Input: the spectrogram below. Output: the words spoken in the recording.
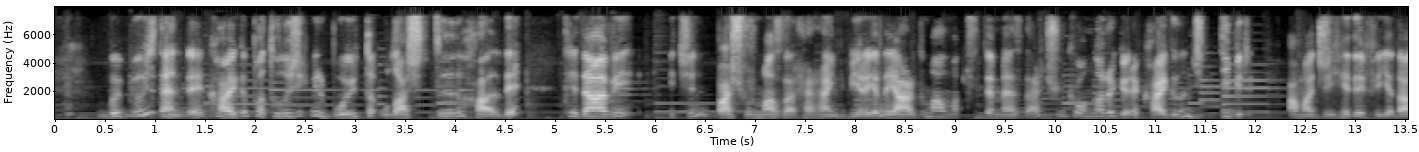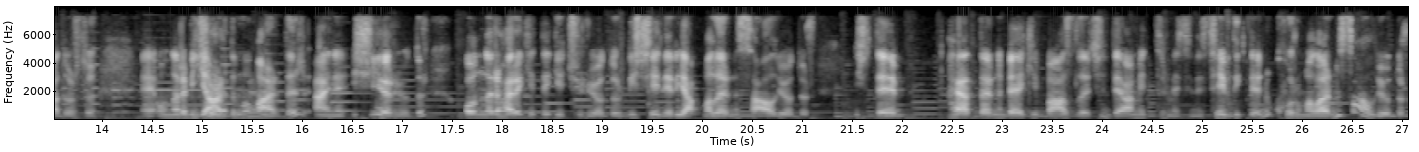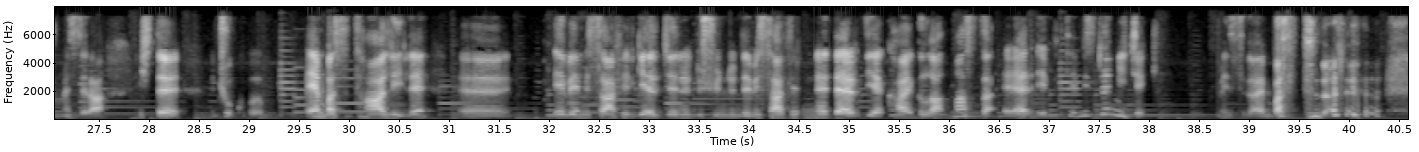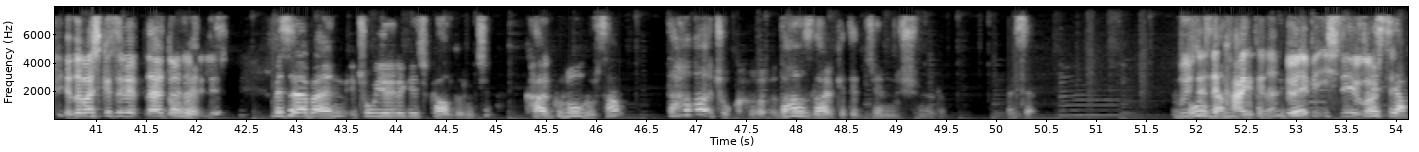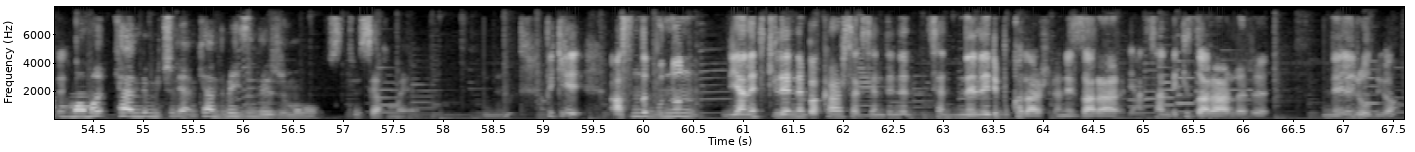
Ve bu yüzden de kaygı patolojik bir boyuta ulaştığı halde tedavi için başvurmazlar herhangi bir yere ya da yardım almak istemezler. Çünkü onlara göre kaygının ciddi bir amacı, hedefi ya daha doğrusu e, onlara bir yardımı vardır. Aynen işi yarıyordur. Onları harekete geçiriyordur. Bir şeyleri yapmalarını sağlıyordur. İşte hayatlarını belki bazıları için devam ettirmesini, sevdiklerini korumalarını sağlıyordur mesela. İşte çok e, en basit haliyle e, eve misafir geleceğini düşündüğünde misafir ne der diye kaygılanmazsa eğer evi temizlemeyecek. Mesela en basitinden. ya da başka sebepler de olabilir. Evet. Mesela ben çoğu yere geç kaldığım için kaygılı olursam daha çok daha hızlı hareket edeceğimi düşünüyorum. Mesela. Bu yüzden de kaygının böyle bir işlevi var stres yapmama kendim için yani kendime izin veririm o stres yapmaya. Peki aslında bunun yan etkilerine bakarsak sen de ne, sen neleri bu kadar hani zarar yani sendeki zararları neler oluyor?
